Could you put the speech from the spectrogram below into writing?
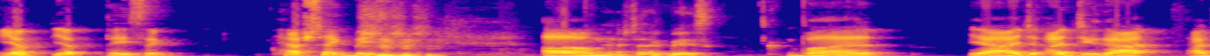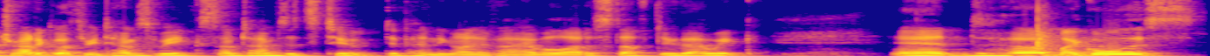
yep, yep, basic. Hashtag basic. Um, Hashtag basic. but yeah, I, I do that. I try to go three times a week. Sometimes it's two, depending on if I have a lot of stuff to do that week. And uh, my goal is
